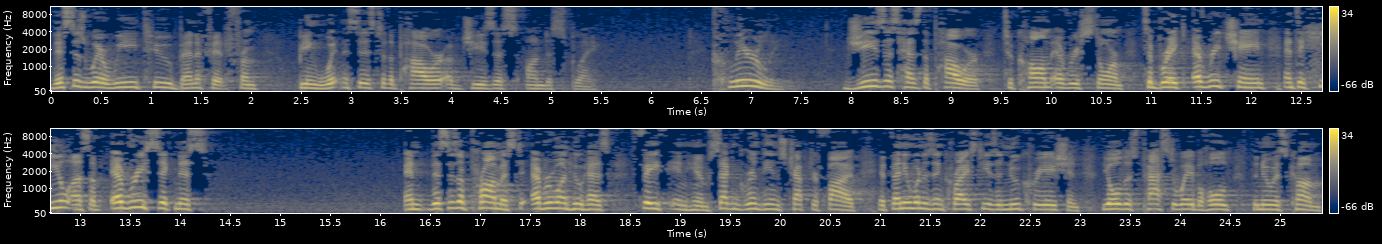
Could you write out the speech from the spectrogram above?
This is where we too benefit from being witnesses to the power of Jesus on display. Clearly, Jesus has the power to calm every storm, to break every chain, and to heal us of every sickness. And this is a promise to everyone who has faith in him. 2 Corinthians chapter 5. If anyone is in Christ, he is a new creation. The old has passed away, behold, the new has come.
